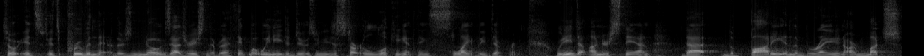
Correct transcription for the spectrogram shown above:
so it's it's proven there. There's no exaggeration there. But I think what we need to do is we need to start looking at things slightly different. We need to understand that the body and the brain are much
